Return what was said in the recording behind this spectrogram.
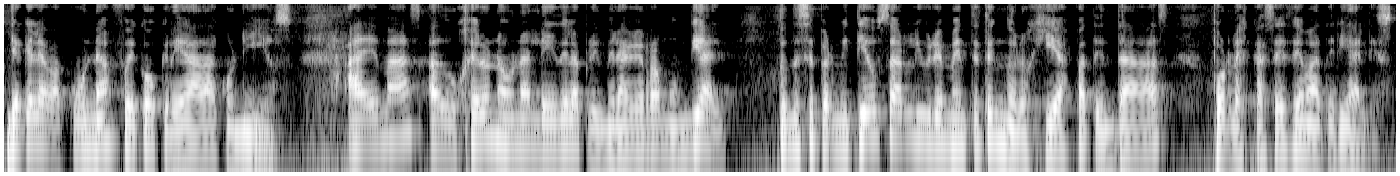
ya que la vacuna fue co-creada con ellos. Además, adujeron a una ley de la Primera Guerra Mundial, donde se permitía usar libremente tecnologías patentadas por la escasez de materiales.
